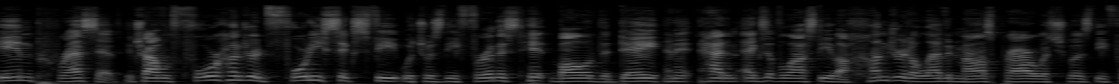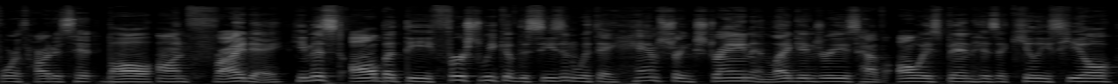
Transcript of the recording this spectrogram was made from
impressive. It traveled 446 feet, which was the furthest hit ball of the day, and it had an exit velocity of 111 miles per hour, which was the fourth hardest hit ball on Friday. He missed all but the first week of the season with a hamstring strain, and leg injuries have always been his Achilles heel.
